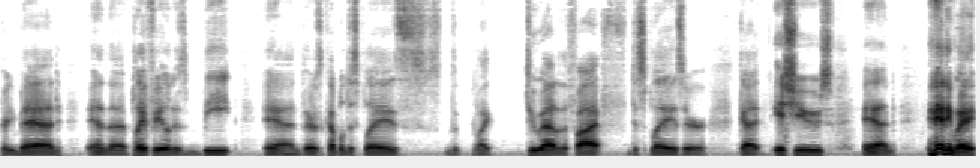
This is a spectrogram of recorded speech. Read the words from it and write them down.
pretty bad, and the playfield is beat. And there's a couple displays, like two out of the five displays are got issues. And anyway,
